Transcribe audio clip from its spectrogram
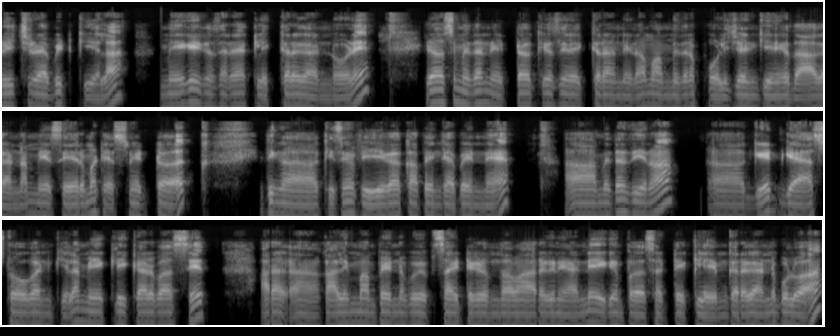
bridge rabbit කියලා. මේක එක සැරයක් ක්ලික් කරගන්න ඕනේ. ඊට පස්සේ මෙතන network එක select කරන්න වෙනවා. මම මෙතන polygon කියන එක දාගන්නම්. මේ සේරම test network. ඉතින් කිසිම fee එකක් අපෙන් කැපෙන්නේ නැහැ. මෙතන තියෙනවා ගෙට් ගෑස් ටෝගන් කියලා මේ ක්ලික් කරලා පස්සෙත් අර අ, කලින් මම පෙන්නපු වෙබ්සයිට් එකටම තමයි අරගෙන යන්නේ. ඒකෙන් පර්සන්ට් එක ක්ලේම් කරගන්න පුළුවන්.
